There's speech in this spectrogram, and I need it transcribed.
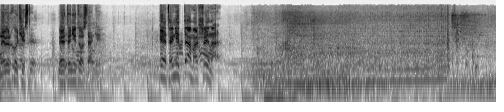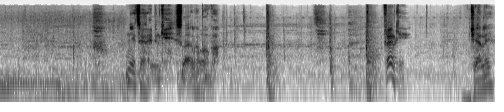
Наверху чисто. Это не то здание. Это не та машина! Ни царапинки, слава богу. Фрэнки, Чарли?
